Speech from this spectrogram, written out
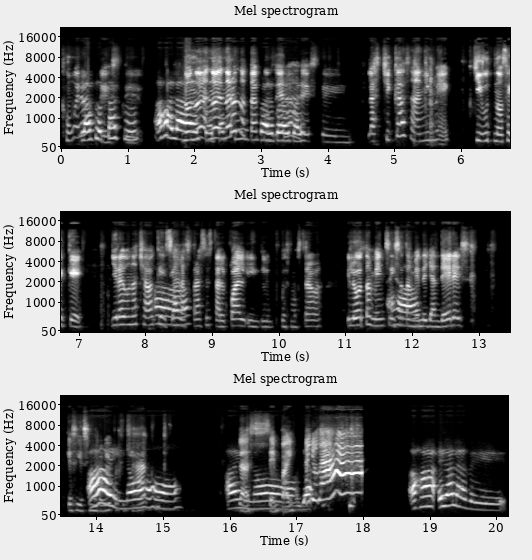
¿Cómo era? Las otaku. Este, Ajá, no, las no, no, no eran otaku. otakus, ¿Cuál, cuál, eran este, las chicas anime cute, no sé qué. Y era de una chava que decía las frases tal cual y pues mostraba. Y luego también se hizo también de Yanderes, que sigue siendo Ay, ya- no. Ay, Las no. senpai. ya- Ajá, era la de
